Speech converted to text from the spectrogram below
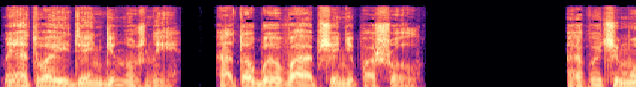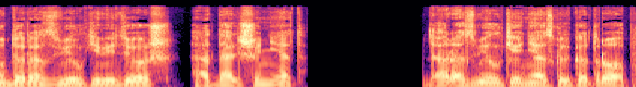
Мне твои деньги нужны, а то бы вообще не пошел. «А почему до развилки ведешь, а дальше нет?» До развилки несколько троп,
